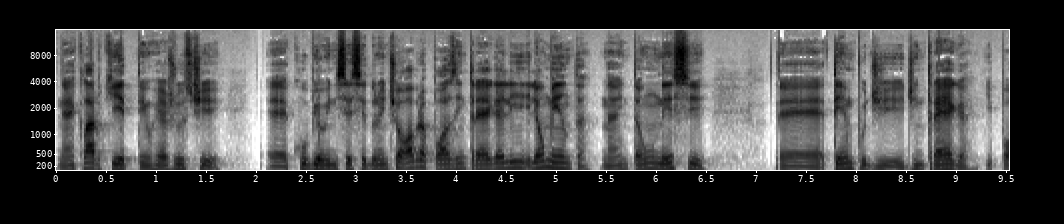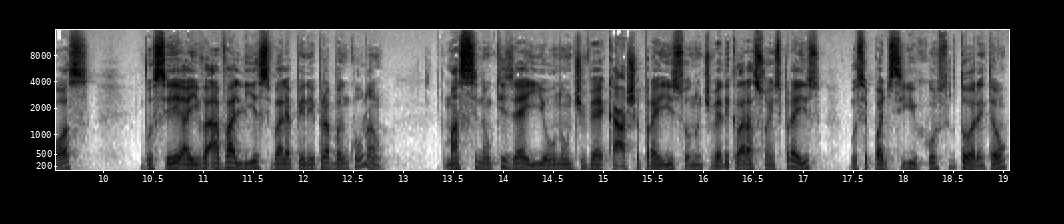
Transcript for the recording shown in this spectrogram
Né? Claro que tem o reajuste é, CUB ou INCC durante a obra, após a entrega ele, ele aumenta. Né? Então, nesse é, tempo de, de entrega e pós, você aí va- avalia se vale a pena ir para banco ou não. Mas se não quiser ir ou não tiver caixa para isso ou não tiver declarações para isso, você pode seguir com a construtora. Então,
